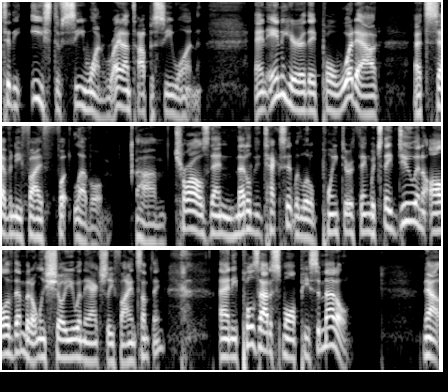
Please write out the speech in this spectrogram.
to the east of C1, right on top of C1. And in here, they pull wood out at 75 foot level. Um, Charles then metal detects it with a little pointer thing, which they do in all of them, but only show you when they actually find something. And he pulls out a small piece of metal. Now,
